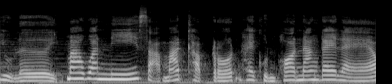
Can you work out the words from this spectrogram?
อยู่เลย มาวันนี้สามารถขับรถให้คุณพ่อนั่งได้แล้ว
